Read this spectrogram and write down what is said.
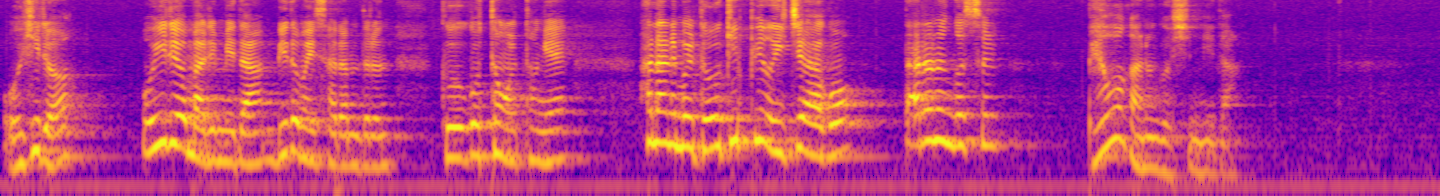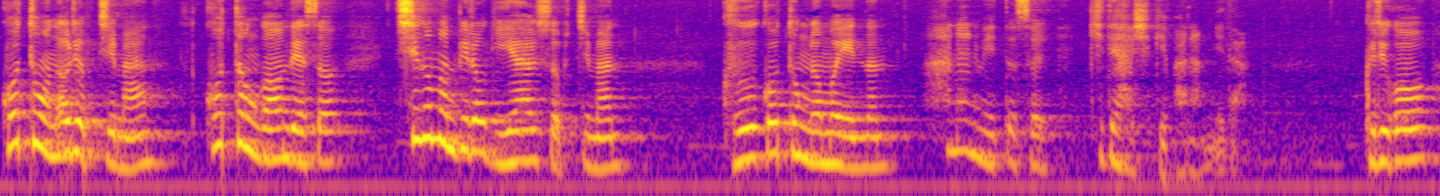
오히려, 오히려 말입니다. 믿음의 사람들은 그 고통을 통해 하나님을 더 깊이 의지하고 따르는 것을 배워가는 것입니다. 고통은 어렵지만, 고통 가운데서 지금은 비록 이해할 수 없지만, 그 고통 너머에 있는 하나님의 뜻을 기대하시기 바랍니다. 그리고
